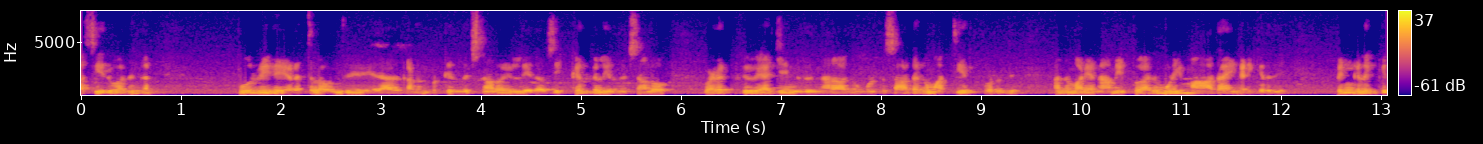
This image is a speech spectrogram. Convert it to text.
ஆசீர்வாதங்கள். பூர்வீக இடத்துல வந்து ஏதாவது கடன் பட்டு இருந்துச்சுனாலோ இல்லை ஏதாவது சிக்கல்கள் இருந்துச்சுனாலோ வழக்கு வியாஜியங்கள் இருந்தாலோ அது உங்களுக்கு சாதகமாக தீர்ப்பு வருது அந்த மாதிரியான அமைப்பு. அது மூலியமாக ஆதாயம் கிடைக்கிறது. பெண்களுக்கு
